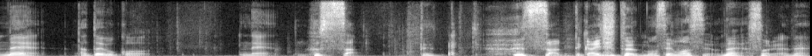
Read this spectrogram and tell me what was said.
ね例えばこうね「フッサ」って「フッサ」って書いてたら載せますよねそれはね。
